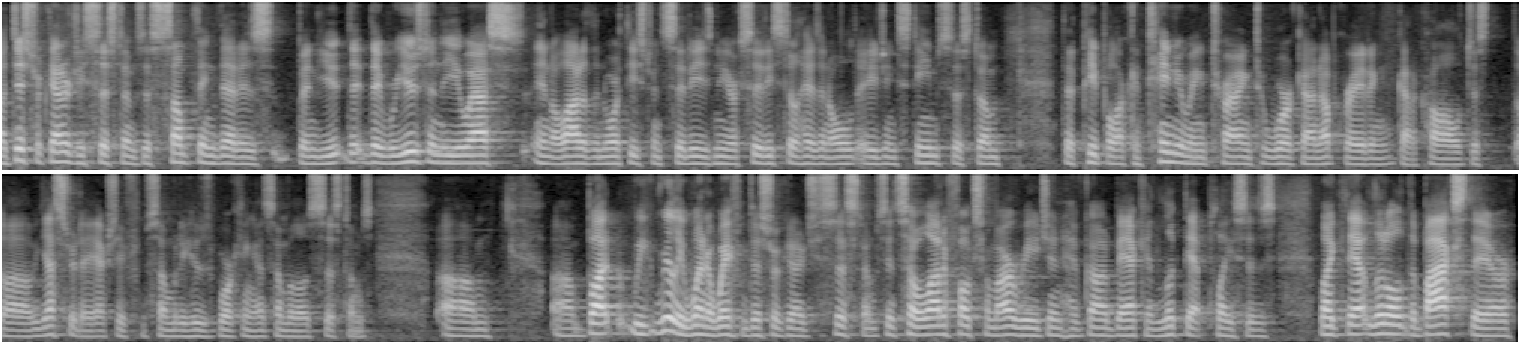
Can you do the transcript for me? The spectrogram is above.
Uh, district energy systems is something that has been, they were used in the US in a lot of the northeastern cities. New York City still has an old aging steam system that people are continuing trying to work on upgrading. Got a call just uh, yesterday actually from somebody who's working on some of those systems. Um, um, But we really went away from district energy systems. And so a lot of folks from our region have gone back and looked at places like that little, the box there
